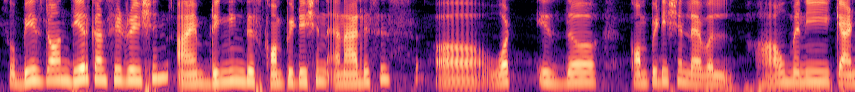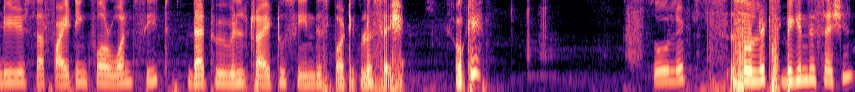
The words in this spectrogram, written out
So based on their consideration i am bringing this competition analysis. Uh, what is the competition level? How many candidates are fighting for one seat? That we will try to see in this particular session okay? So let's so let's begin this session.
